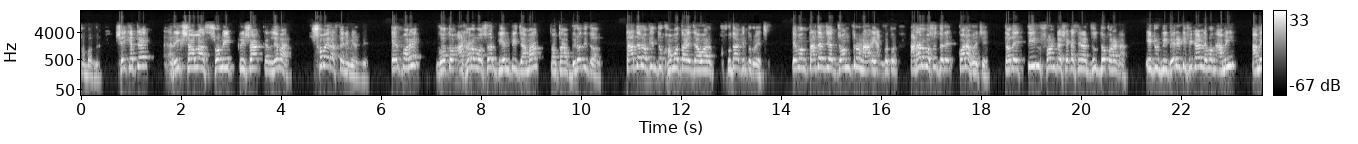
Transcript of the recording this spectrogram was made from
সম্ভব না। সেই ক্ষেত্রে রিক্সাওয়ালা, শ্রমিক, কৃষক, লেবার সবাই রাস্তায় নেমে আসবে। এরপরে গত আঠারো বছর বিএনপি জামাত তথা বিরোধী দল, তাদেরও কিন্তু ক্ষমতায় যাওয়ার ক্ষুধা কিন্তু রয়েছে। এবং তাদের যে যন্ত্রণা, এই গত আঠারো বছর ধরে করা হয়েছে, তাহলে এই তিন ফ্রন্টে শেখ হাসিনার যুদ্ধ করাটা it would be very difficult এবং আমি আমি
